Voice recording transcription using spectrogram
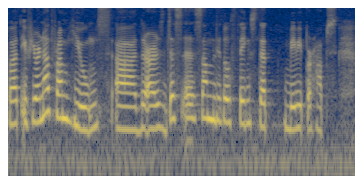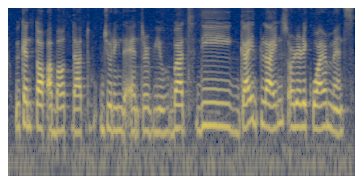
But if you're not from HUMSS, uh, there are just uh, some little things that maybe perhaps we can talk about that during the interview. But the guidelines or the requirements,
